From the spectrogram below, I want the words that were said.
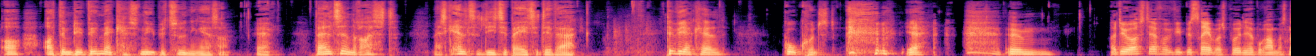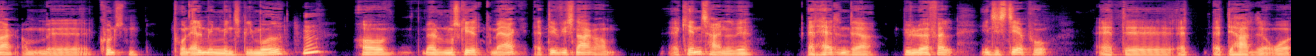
Og, og den bliver ved med at kaste ny betydning af sig. Ja. Der er altid en rest. Man skal altid lige tilbage til det værk. Det vil jeg kalde god kunst. Ja. øhm, Og det er jo også derfor, vi bestræber os på i det her program at snakke om øh, kunsten på en almindelig menneskelig måde. Mm. Og man vil måske mærke, at det vi snakker om, er kendetegnet ved at have den der, vi vil i hvert fald insistere på, at, øh, at, at det har det der over,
